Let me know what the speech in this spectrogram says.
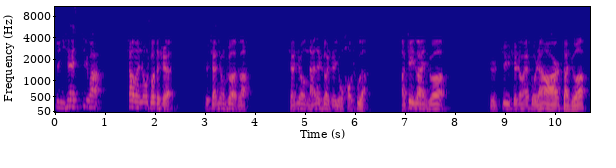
就你现在这句话上文中说的是，就选这种课对吧？选这种难的课是有好处的啊。这一段你说。就是对于学生来说，然而转折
